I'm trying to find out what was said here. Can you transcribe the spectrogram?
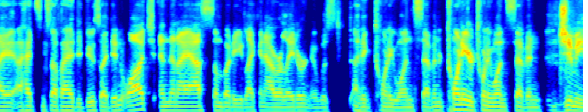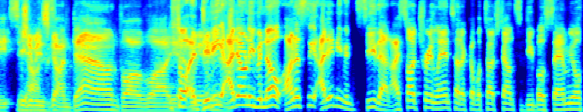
I I had some stuff I had to do, so I didn't watch. And then I asked somebody like an hour later, and it was I think 21-7, 20 or twenty one seven. Jimmy, Seahawks. Jimmy's gone down. Blah blah blah. so Yeah, uh, we- did he? I don't even know. Honestly, I didn't even see that. I saw Trey Lance had a couple touchdowns to Deebo Samuel.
